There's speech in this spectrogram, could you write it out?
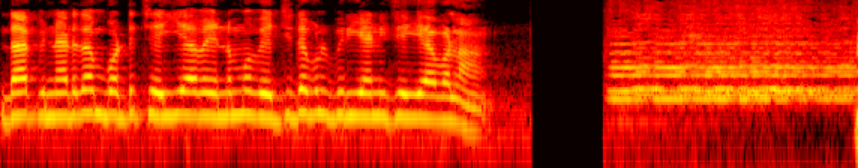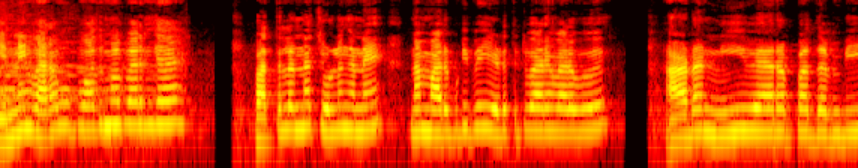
இந்தா பின்னாடி தான் போட்டு செய்யாவ என்னமோ வெஜிடபிள் பிரியாணி செய்யாவலாம். என்னை வரவு போதுமா பாருங்க. பத்தலன்னா சொல்லுங்கண்ணே. நான் மறுபடியும் போய் எடுத்துட்டு வரேன் வரவு. அட நீ வேறப்பா தம்பி.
